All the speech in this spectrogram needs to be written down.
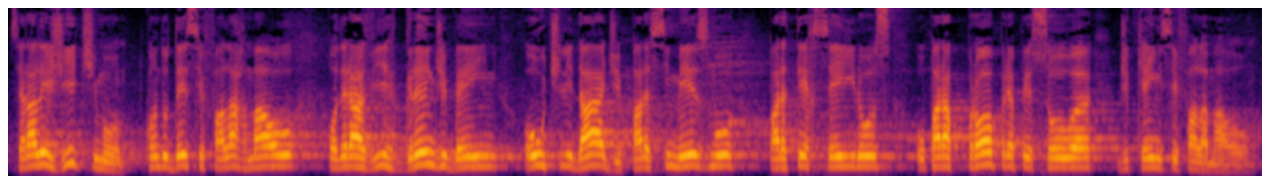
Será legítimo quando desse falar mal poderá vir grande bem ou utilidade para si mesmo, para terceiros ou para a própria pessoa de quem se fala mal.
